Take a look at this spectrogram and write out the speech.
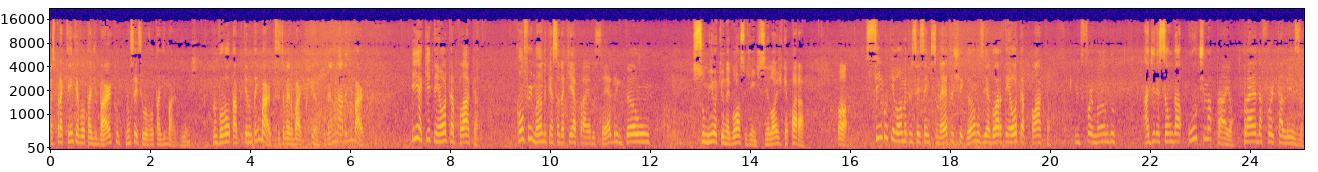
Mas pra quem quer voltar de barco, não sei se eu vou voltar de barco, gente. Não vou voltar porque não tem barco. Vocês estão vendo barco aqui? Eu não tô vendo nada de barco. E aqui tem outra placa confirmando que essa daqui é a Praia do Cedro. Então, sumiu aqui o negócio, gente. Esse relógio quer parar. Ó, 5 km e 600 metros chegamos e agora tem a outra placa informando a direção da última praia, ó, Praia da Fortaleza.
